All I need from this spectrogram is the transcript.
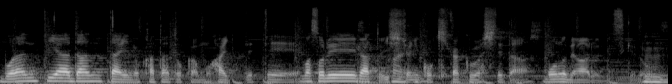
ボランティア団体の方とかも入ってて、まあ、それらと一緒にこう企画はしてたものではあるんですけど、うん。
